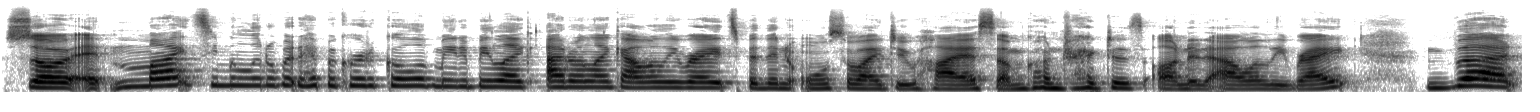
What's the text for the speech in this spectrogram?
So it might seem a little bit hypocritical of me to be like, I don't like hourly rates, but then also I do hire some contractors on an hourly rate. But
